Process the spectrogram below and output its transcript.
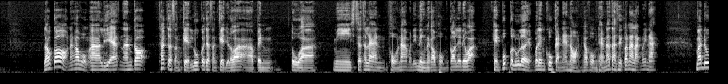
ๆ แล้วก็นะครับผมอารีแอสนั้นก็ถ้าเกิดสังเกตรูปก็จะสังเกตอยู่แล้วว่าเป็นตัว มีเซทเทอร์แลนด์โผล่หน้ามานิดนึงนะครับผมก็เรียกได้ว่าเห็นปุ๊บก็รู้เลยว่าเล่นคู่กันแน่นอนครับผมแถมหน้าตาเธอก็น่ารักด้วยนะ มาดู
